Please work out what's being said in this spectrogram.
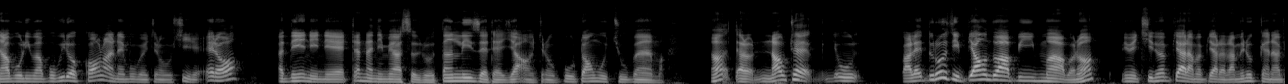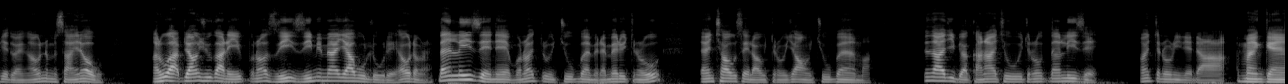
နာပိုလီမှာပို့ပြီးတော့ကောင်းလာနိုင်ဖို့ပဲကျွန်တော်တို့ရှိတယ်အဲ့တော့အသင်းအနေနဲ့တက်နိုင်နေများဆိုလို့တန်း40တဲ့ရအောင်ကျွန်တော်ပို့တောင်းဖို့ဂျူပန်းမှာနော်အဲ့တော့နောက်ထပ်ဟိုဗာလဲသူတို့စီပြောင်းသွားပြီးမှဗောနော်မြင်မြင်ခြေသွမ်းပြတာမပြတာဒါမင်းတို့ကန်တာဖြစ်သွားရင်ငါတို့နဲ့မဆိုင်တော့ဘူးငါတို့ကအပြောင်းရှုကနေဗောနော်ဈေးဈေးများများရဖို့လိုတယ်ဟုတ်တယ်မလားတန်း40နဲ့ဗောနော်ကျွန်တော်ဂျူပန်းမယ်ဒါပေမဲ့ကျွန်တော်တို့တန်း60လောက်ကျွန်တော်ရအောင်ဂျူပန်းမှာစဉ်းစားကြည့်ပြဂါနာချူကျွန်တော်တန်း40เนาะကျွန်တော်အနေနဲ့ဒါအမှန်ကန်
